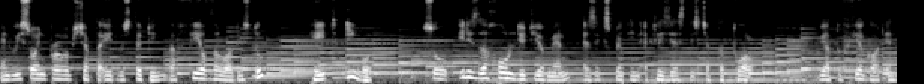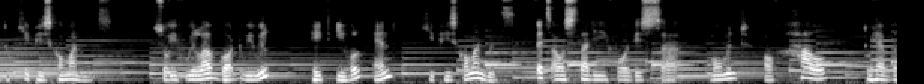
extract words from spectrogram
And we saw in Proverbs chapter 8, verse 13, the fear of the Lord is to hate evil. So it is the whole duty of man, as explained in Ecclesiastes chapter 12. We are to fear God and to keep his commandments. So if we love God, we will hate evil and keep his commandments. That's our study for this uh, moment of how to have the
